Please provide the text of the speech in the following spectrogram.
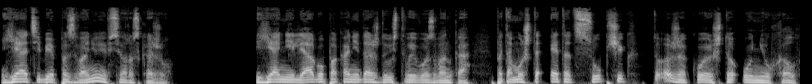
Я тебе позвоню и все расскажу. Я не лягу, пока не дождусь твоего звонка, потому что этот супчик тоже кое-что унюхал.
